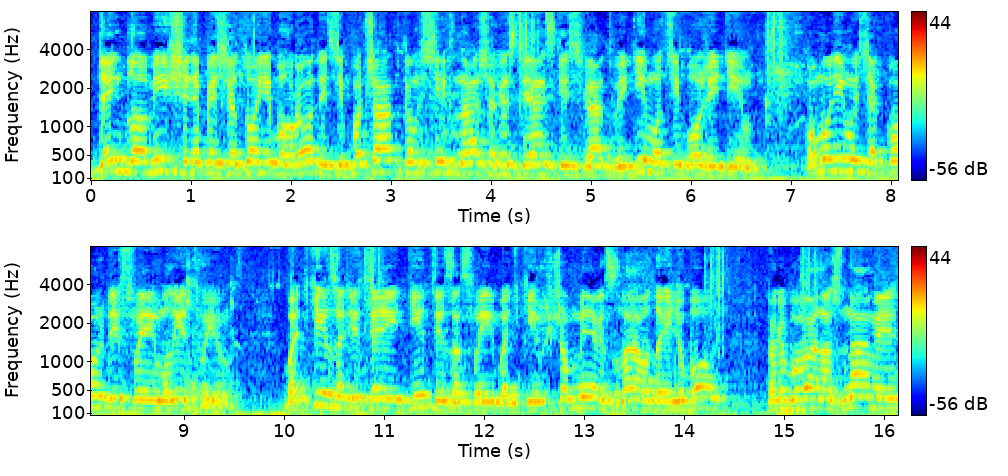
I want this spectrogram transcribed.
день благовіщення Пресвятої Богородиці, початком всіх наших християнських свят, вийдімо цей Божий дім, помолімося кожній своєю молитвою. Батьки за дітей, діти за своїх батьків, щоб мир, злагода і любов перебувала з нами.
